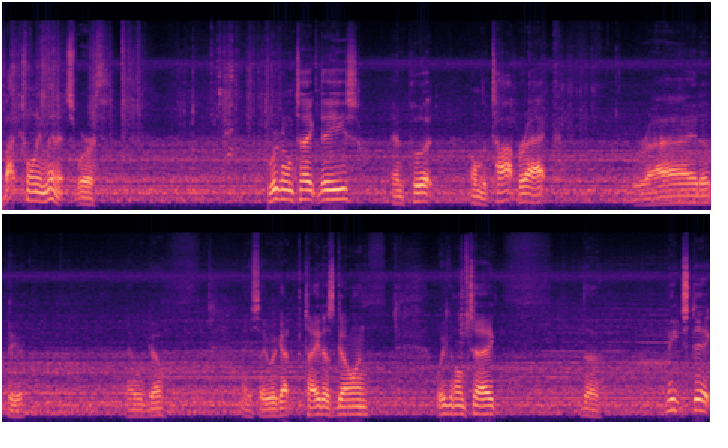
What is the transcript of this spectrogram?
about 20 minutes worth. We're gonna take these and put on the top rack right up here. There we go. You see we got potatoes going we're to take the meat stick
